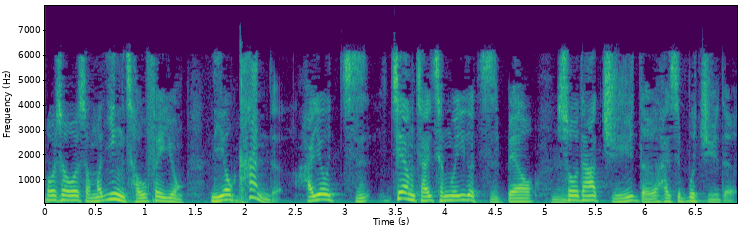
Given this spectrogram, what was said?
或者说什么应酬费用，你要看的。还有指这样才成为一个指标，说它值得还是不值得？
